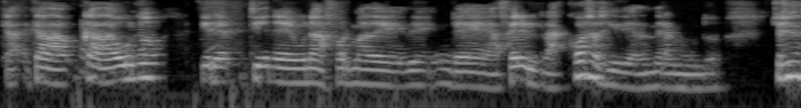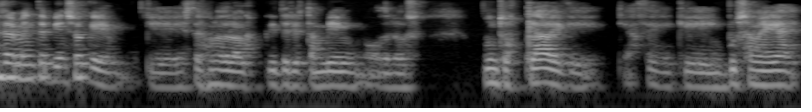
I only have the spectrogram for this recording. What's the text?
cada, cada uno tiene, tiene una forma de, hacer las cosas y de atender al mundo. Yo sinceramente pienso que, este es uno de los criterios también, o de los puntos clave que, que hace que Impulsa me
